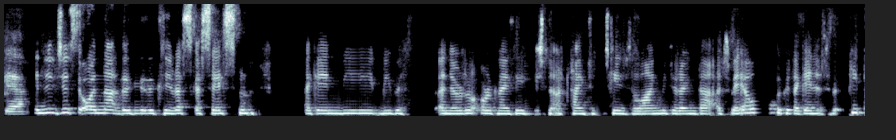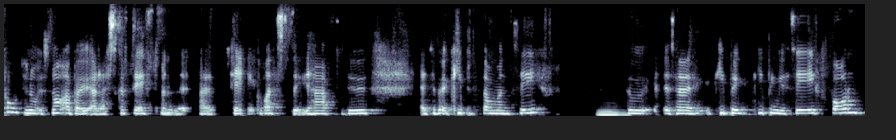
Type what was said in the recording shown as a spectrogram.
Yeah. And just on that, the, the kind of risk assessment, again, we, we with in our organisation that are trying to change the language around that as well. Because again, it's about people, you know, it's not about a risk assessment, that- a checklist that you have to do. It's about keeping someone safe. Mm. So it's a keeping keeping you safe form.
